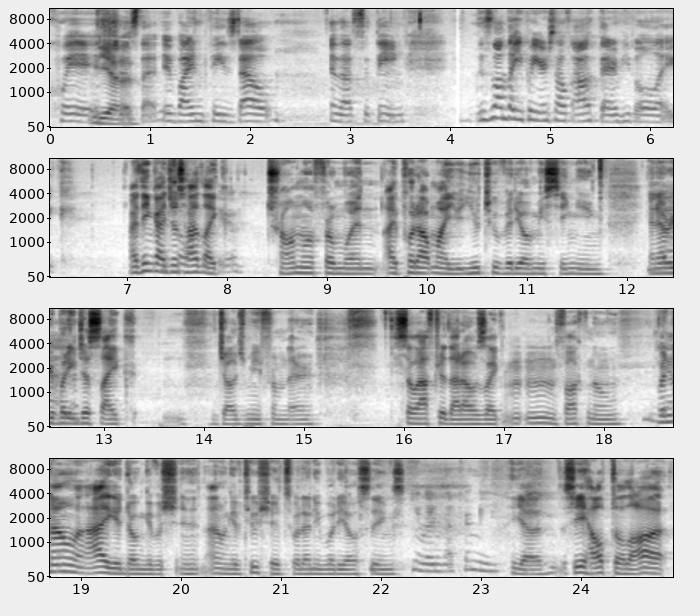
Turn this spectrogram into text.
quit. It's Yeah. just that it Vine phased out, and that's the thing. It's not that you put yourself out there and people like. I think I just had like you. Trauma from when I put out my YouTube video of me singing and Yeah. everybody just like judged me from there. So after that, I was like, mm fuck no. But Yeah. now I don't give a shit. I don't give two shits what anybody else thinks. He learned that from me. Yeah, she helped a lot.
